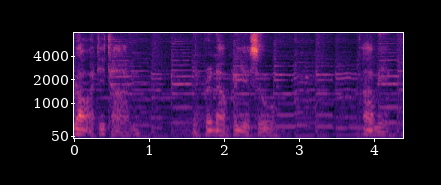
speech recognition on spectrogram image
เราอธิษฐานในพระนามพระเยซู อาเมน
